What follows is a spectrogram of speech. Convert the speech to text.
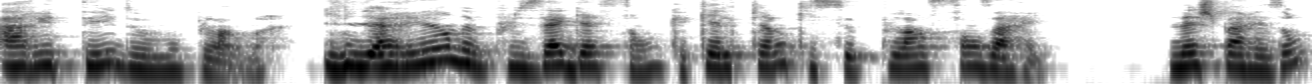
Arrêtez de vous plaindre. Il n'y a rien de plus agaçant que quelqu'un qui se plaint sans arrêt. N'ai-je pas raison?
